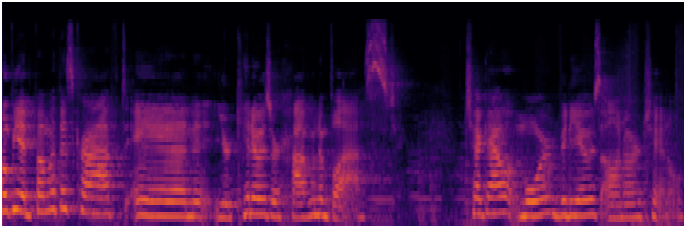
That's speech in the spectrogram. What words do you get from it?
Hope you had fun with this craft and your kiddos are having a blast. Check out more videos on our channel.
